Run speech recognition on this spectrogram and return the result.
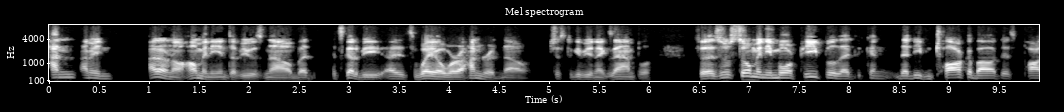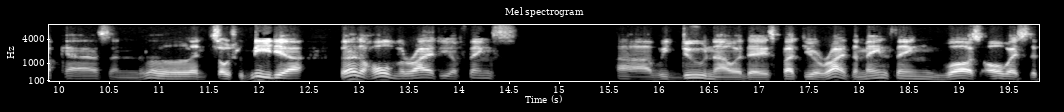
Hun- I mean, I don't know how many interviews now, but it's got to be uh, it's way over a hundred now. Just to give you an example, so there's so many more people that can that even talk about this podcast and uh, and social media. There's a whole variety of things uh, we do nowadays. But you're right. The main thing was always the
